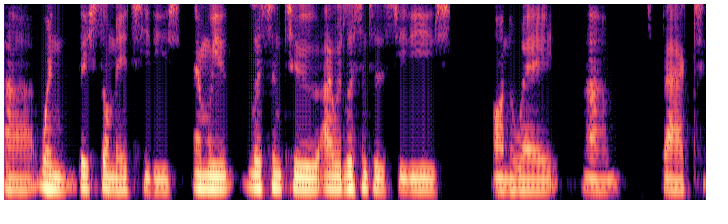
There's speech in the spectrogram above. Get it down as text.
uh, when they still made CDs, and we listened to, I would listen to the CDs on the way um, back to,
